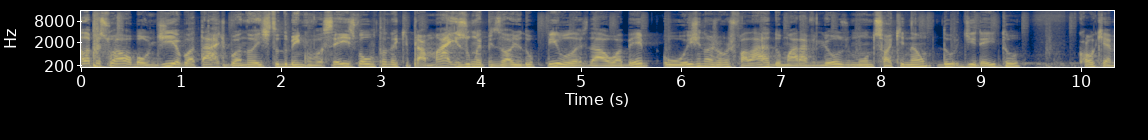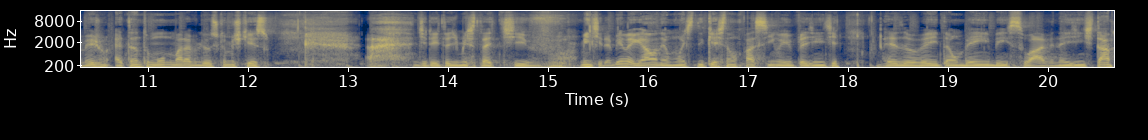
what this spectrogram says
Fala pessoal, bom dia, boa tarde, boa noite, tudo bem com vocês? Voltando aqui para mais um episódio do Pílulas da UAB. Hoje nós vamos falar do maravilhoso mundo, só que não do direito. Qual que é mesmo? É tanto mundo maravilhoso que eu me esqueço. Ah, direito administrativo. Mentira, é bem legal, né? Um monte de questão facinho aí pra gente resolver, então bem, bem suave, né? A gente tá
